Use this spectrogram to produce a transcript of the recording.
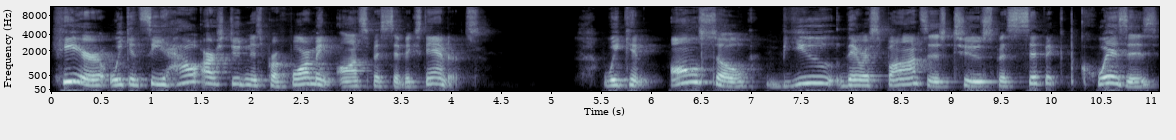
Here, we can see how our student is performing on specific standards. We can also view their responses to specific quizzes,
